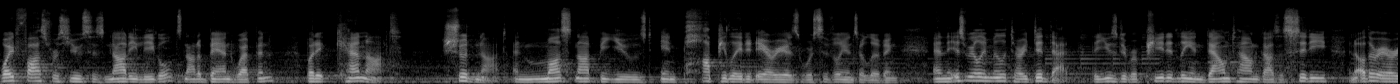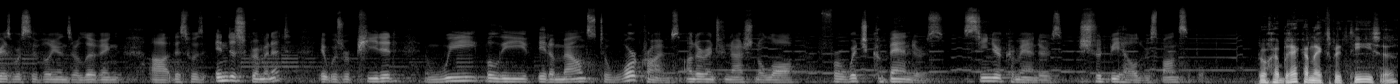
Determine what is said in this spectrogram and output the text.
White phosphorus use is not illegal, it's not a banned weapon, but it cannot should not and must not be used in populated areas where civilians are living. And the Israeli military did that. They used it repeatedly in downtown Gaza City and other areas where civilians are living. Uh, this was indiscriminate, it was repeated, and we believe it amounts to war crimes under international law for which commanders, senior commanders, should be held responsible. Door gebrek aan expertise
